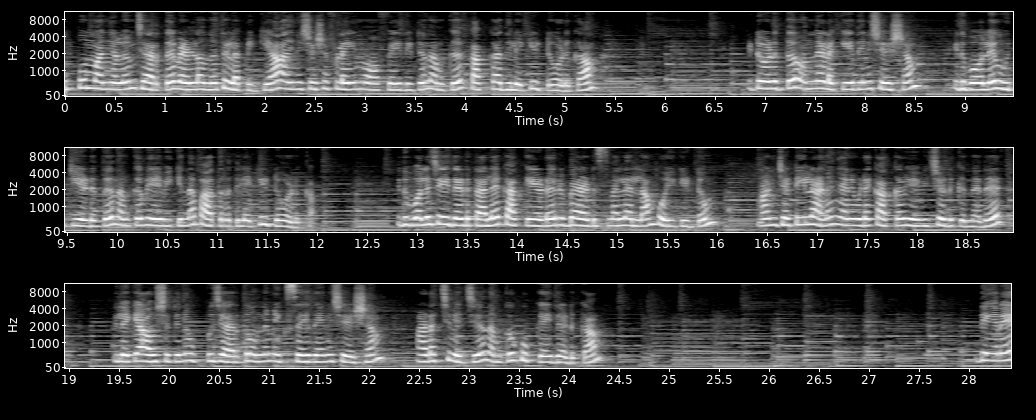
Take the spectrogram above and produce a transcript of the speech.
ഉപ്പും മഞ്ഞളും ചേർത്ത് വെള്ളം ഒന്ന് തിളപ്പിക്കുക. അതിനുശേഷം ഫ്ലെയിം ഓഫ് ചെയ്തിട്ട് നമുക്ക് കക്ക അതിലേക്ക് ഇട്ട് കൊടുക്കാം. ഇട്ട് കൊടുത്ത് ഒന്ന് ഇളക്കിയതിന് ശേഷം ഇതുപോലെ ഊറ്റിയെടുത്ത് നമുക്ക് വേവിക്കുന്ന പാത്രത്തിലേക്ക് ഇട്ട് കൊടുക്കാം. ഇതുപോലെ ചെയ്തെടുത്താൽ കക്കയുടെ ഒരു ബാഡ് സ്മെല്ലെല്ലാം പോയി കിട്ടും. മൺചട്ടിയിലാണ് ഞാനിവിടെ കക്ക വേവിച്ചെടുക്കുന്നത്. ഇതിലേക്ക് ആവശ്യത്തിന് ഉപ്പ് ചേർത്ത് ഒന്ന് മിക്സ് ചെയ്തതിന് ശേഷം അടച്ചു വെച്ച് നമുക്ക് കുക്ക് ചെയ്തെടുക്കാം. ഇതിങ്ങനെ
